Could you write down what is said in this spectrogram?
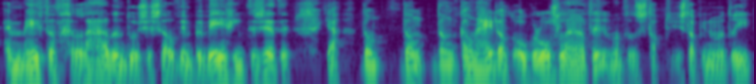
En heeft dat geladen door zichzelf in beweging te zetten. Ja, dan, dan, dan kan hij dat ook loslaten, want dat is stapje, stapje nummer drie.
